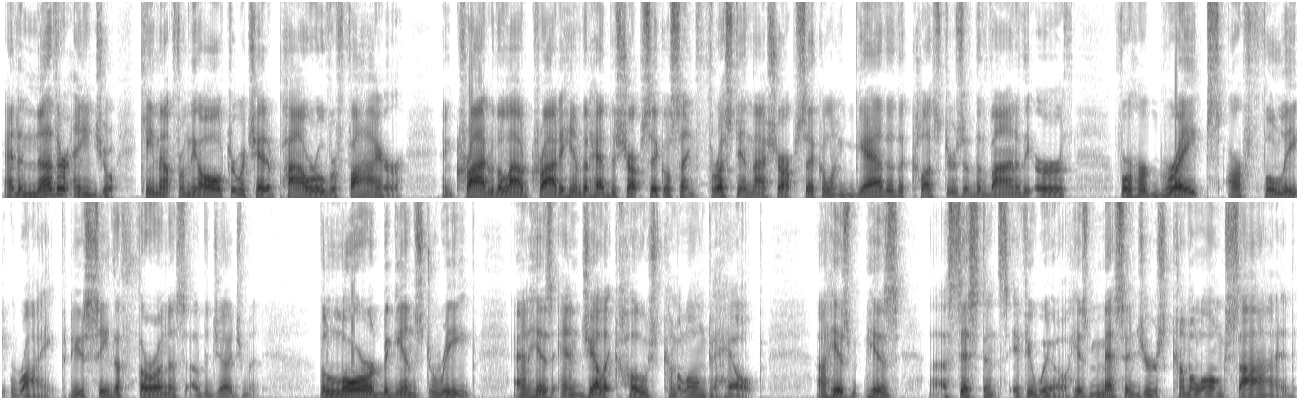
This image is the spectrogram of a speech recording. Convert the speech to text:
And another angel came out from the altar which had a power over fire, and cried with a loud cry to him that had the sharp sickle, saying, Thrust in thy sharp sickle, and gather the clusters of the vine of the earth, for her grapes are fully ripe. Do you see the thoroughness of the judgment? The Lord begins to reap and his angelic host come along to help. Uh, his, his assistants, if you will, his messengers come alongside.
